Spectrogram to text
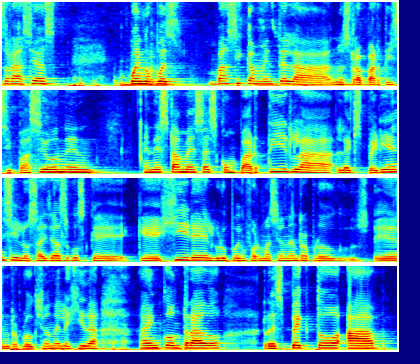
gracias. Bueno, pues básicamente la, nuestra participación en, en esta mesa es compartir la, la experiencia y los hallazgos que, que, GIRE, el Grupo de Información en, Reprodu en Reproducción Elegida, ha encontrado respecto a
